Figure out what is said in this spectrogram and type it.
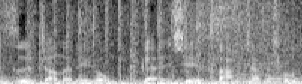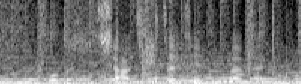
四章的内容。感谢大家的收听，我们下期再见，拜拜。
